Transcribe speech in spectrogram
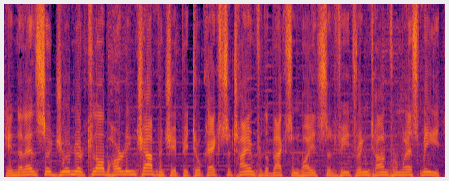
In the Leinster Junior Club Hurling Championship, it took extra time for the Blacks and Whites to defeat Ringtown from Westmeath.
